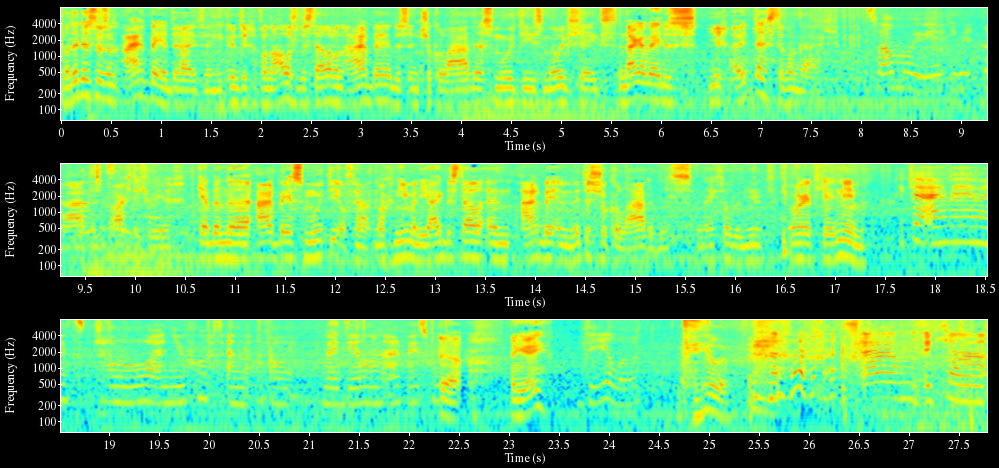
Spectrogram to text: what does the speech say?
Maar dit is dus een aardbeien drive-in. Je kunt hier van alles bestellen van aardbeien. Dus in chocolade, smoothies, milkshakes. En dat gaan wij dus hier uittesten vandaag. Het is wel mooi weer. Ieder- Ja, het is prachtig weer. Ik heb een eh aardbeien smoothie, of ja, nog niet, maar die ga ik bestellen. En aardbeien en witte chocolade. Dus ik ben echt wel benieuwd. Wat gaat jij nemen? Ik ga aardbeien met granola en yoghurt. En van, wij delen een aardbeiensmoes. Ja. En jij? Delen. Delen. Ehm, ik ga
